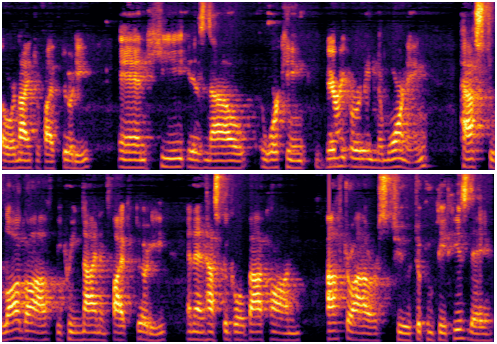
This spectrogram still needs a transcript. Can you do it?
or nine to five thirty, and he is now working very early in the morning. Has to log off between nine and five thirty, and then has to go back on after hours to to complete his day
